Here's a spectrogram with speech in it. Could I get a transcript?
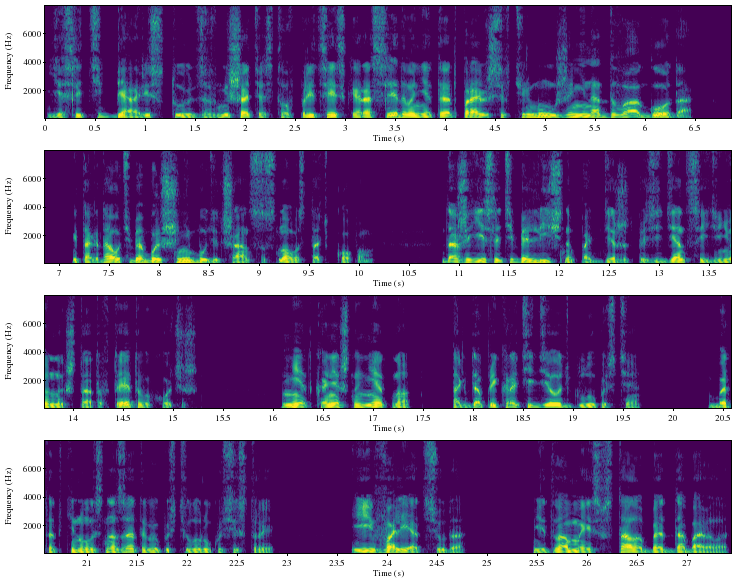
Если тебя арестуют за вмешательство в полицейское расследование, ты отправишься в тюрьму уже не на два года. И тогда у тебя больше не будет шанса снова стать копом. Даже если тебя лично поддержит президент Соединенных Штатов, ты этого хочешь? Нет, конечно, нет, но тогда прекрати делать глупости. Бет откинулась назад и выпустила руку сестры. «И вали отсюда!» Едва Мейс встала, Бет добавила.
